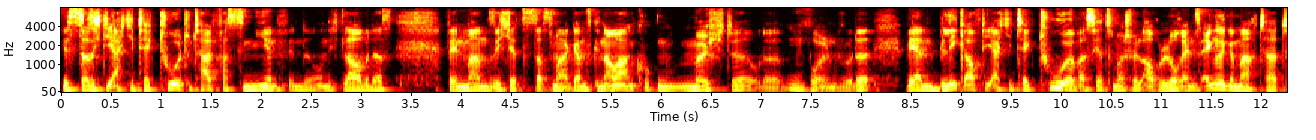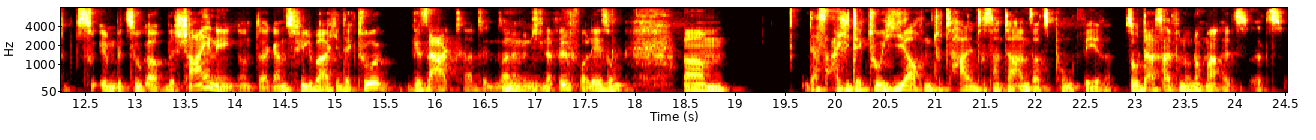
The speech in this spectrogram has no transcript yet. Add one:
ist, dass ich die Architektur total faszinierend finde. Und ich glaube, dass, wenn man sich jetzt das mal ganz genauer angucken möchte oder mhm. wollen würde, wäre ein Blick auf die Architektur, was ja zum Beispiel auch Lorenz Engel gemacht hat, zu, in Bezug auf The Shining und da ganz viel über Architektur gesagt hat in seiner mhm. Münchner Filmvorlesung, ähm, dass Architektur hier auch ein total interessanter Ansatzpunkt wäre. So das einfach nur noch mal als, als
